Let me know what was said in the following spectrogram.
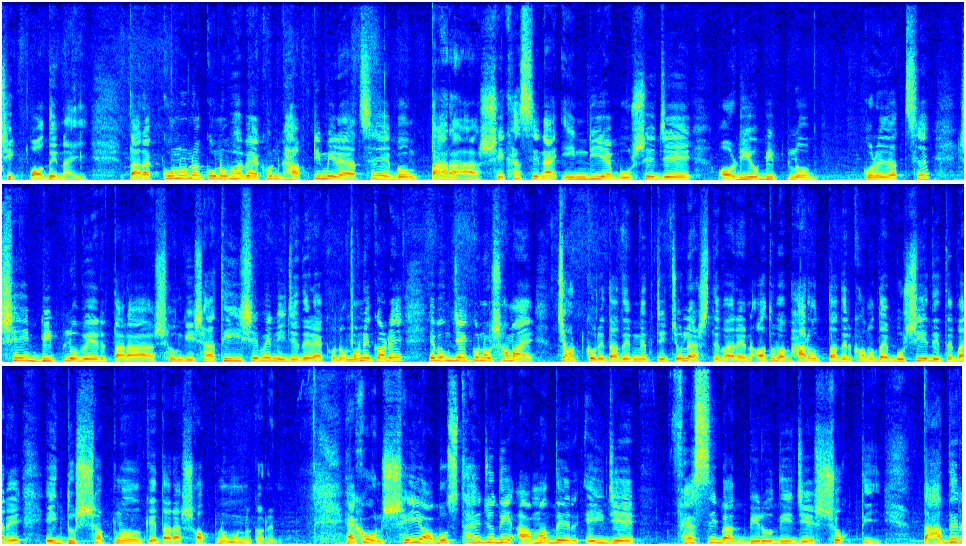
ঠিক পদে নাই। তারা কোনো না কোনোভাবে এখন ঘাপটি মেরে আছে এবং তারা শেখ হাসিনা ইন্ডিয়া বসে যে অডিও বিপ্লব করে যাচ্ছে। সেই বিপ্লবের তারা সঙ্গী সাথী হিসেবে নিজেদের এখনও মনে করে এবং যে কোনো সময় চট করে তাদের নেত্রী চলে আসতে পারেন অথবা ভারত তাদের ক্ষমতায় বসিয়ে দিতে পারে, এই দুঃস্বপ্নকে তারা স্বপ্ন মনে করেন। এখন সেই অবস্থায় যদি আমাদের এই যে ফ্যাসিবাদ বিরোধী যে শক্তি, তাদের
